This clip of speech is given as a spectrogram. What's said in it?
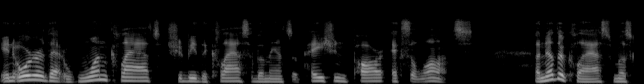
in order that one class should be the class of emancipation par excellence. Another class must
